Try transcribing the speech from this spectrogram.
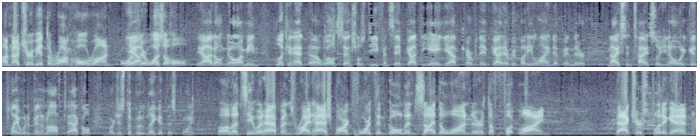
I'm not sure if he hit the wrong hole, Ron, or Yeah. if there was a hole. Yeah, I don't know. I mean, looking at uh, Weld Central's defense, they've got the A gap covered. They've got everybody lined up in there nice and tight. So, you know what? A good play would have been an off tackle or just a bootleg at this point. Well, let's see what happens. Right hash mark, fourth and goal inside the one. They're at the foot line. Backs are split again.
